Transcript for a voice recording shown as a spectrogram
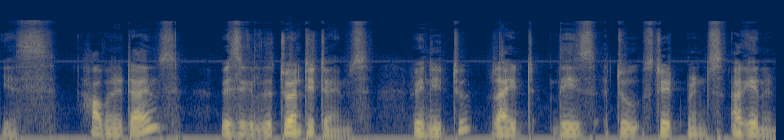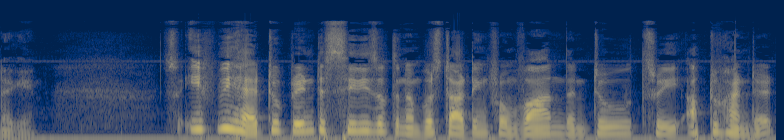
Yes. How many times basically the 20 times we need to write these two statements again and again. So if we had to print a series of the numbers starting from 1 then 2 3 up to 100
